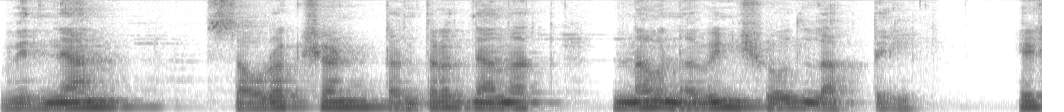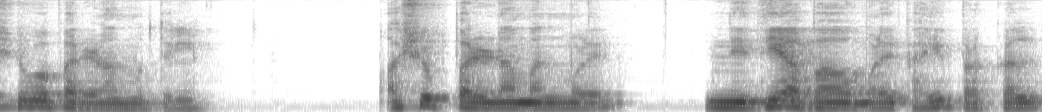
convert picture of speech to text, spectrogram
विज्ञान संरक्षण तंत्रज्ञानात नवनवीन शोध लागतील. हे शुभ परिणाम होतील. अशुभ परिणामांमुळे निधी अभावामुळे काही प्रकल्प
